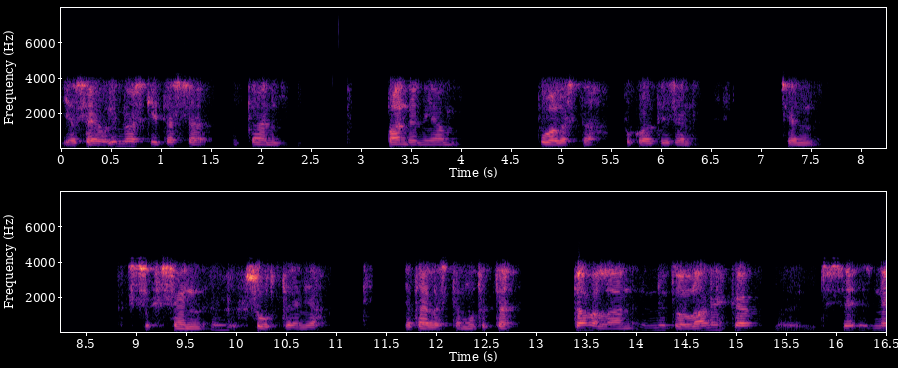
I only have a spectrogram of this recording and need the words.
ja se oli myöskin tässä tämän pandemian puolesta rukoiltiin sen, sen, sen suhteen ja, ja tällaista. Mutta että tavallaan nyt ollaan ehkä se, ne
